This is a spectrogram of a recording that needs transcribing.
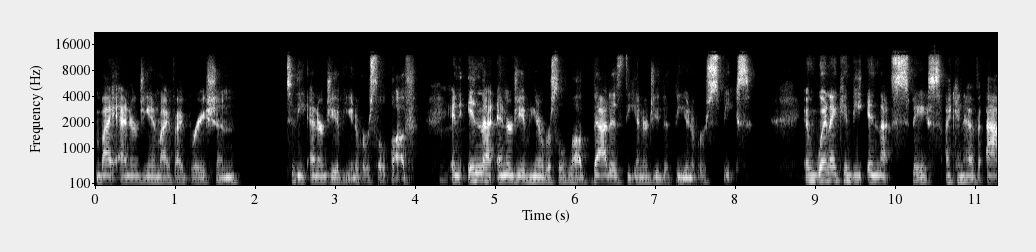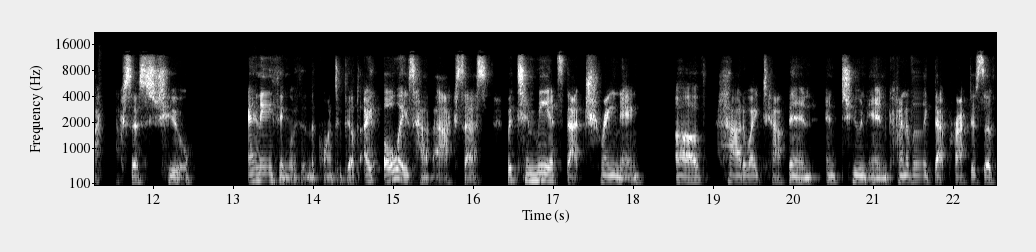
my energy and my vibration to the energy of universal love. Mm-hmm. And in that energy of universal love, that is the energy that the universe speaks. And when I can be in that space, I can have access to anything within the quantum field. I always have access, but to me, it's that training of how do I tap in and tune in, kind of like that practice of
